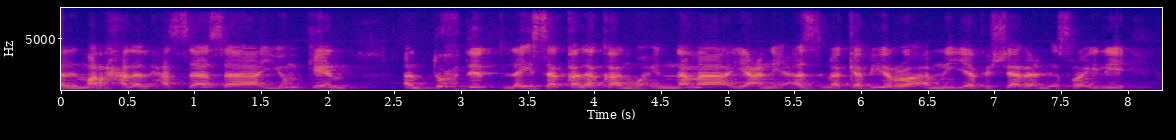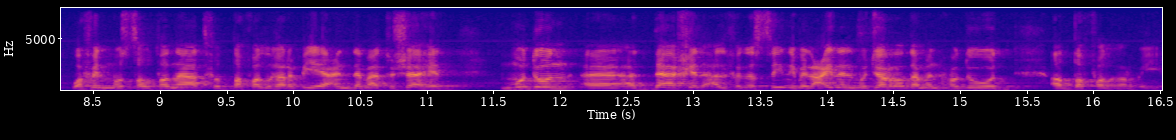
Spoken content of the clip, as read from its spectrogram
المرحلة الحساسة يمكن أن تحدث ليس قلقا وإنما يعني أزمة كبيرة أمنية في الشارع الإسرائيلي وفي المستوطنات في الضفة الغربية عندما تشاهد مدن آه، الداخل الفلسطيني بالعين المجردة من حدود الضفة الغربية.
